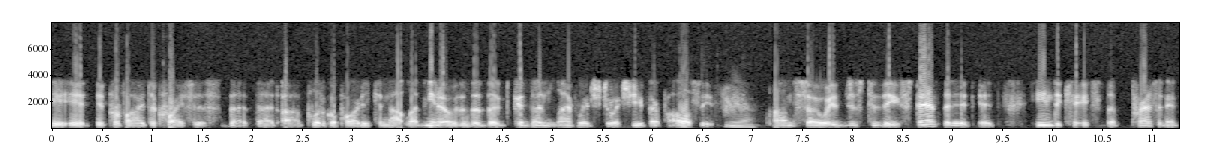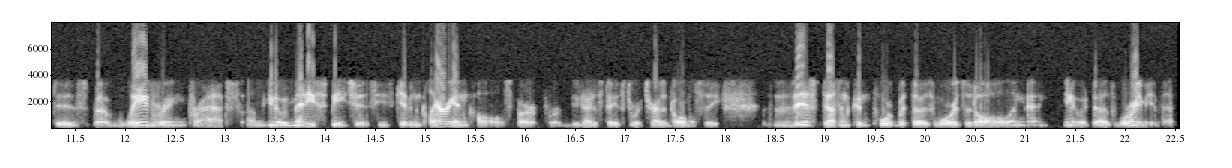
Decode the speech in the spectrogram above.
it, it provides a crisis that that a political party cannot let you know that, that could then leverage to achieve their policies. Yeah. Um, so it just to the extent that it, it indicates the president is uh, wavering, perhaps. Um, you know, in many speeches he's given clarion calls for for the United States to return to normalcy. This doesn't comport with those words at all, and, and you know it does worry me a bit.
